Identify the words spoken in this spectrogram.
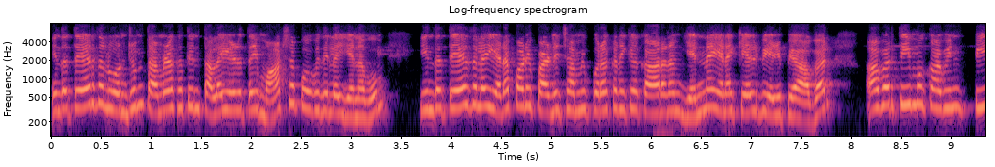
இந்த தேர்தல் ஒன்றும் தமிழகத்தின் தலையெழுத்தை மாற்றப் போவதில்லை எனவும் இந்த தேர்தலை எடப்பாடி பழனிசாமி புறக்கணிக்க காரணம் என்ன என கேள்வி எழுப்பிய அவர் அவர் திமுகவின் பி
